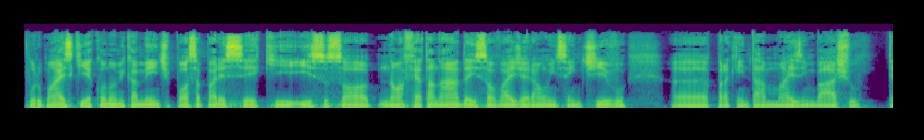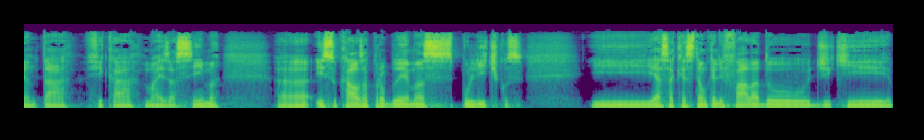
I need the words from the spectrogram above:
por mais que economicamente possa parecer que isso só não afeta nada e só vai gerar um incentivo uh, para quem está mais embaixo tentar ficar mais acima, uh, isso causa problemas políticos. E essa questão que ele fala do, de que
